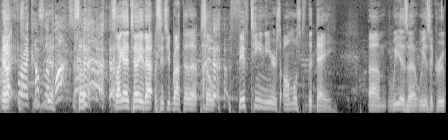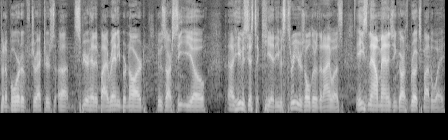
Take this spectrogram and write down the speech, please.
and I- for a couple yeah. of months. So, so I got to tell you that since you brought that up. So, 15 years almost to the day um, we as a we as a group and a board of directors, uh, spearheaded by Randy Bernard, who was our CEO. Uh, he was just a kid. He was three years older than I was. He's now managing Garth Brooks, by the way.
